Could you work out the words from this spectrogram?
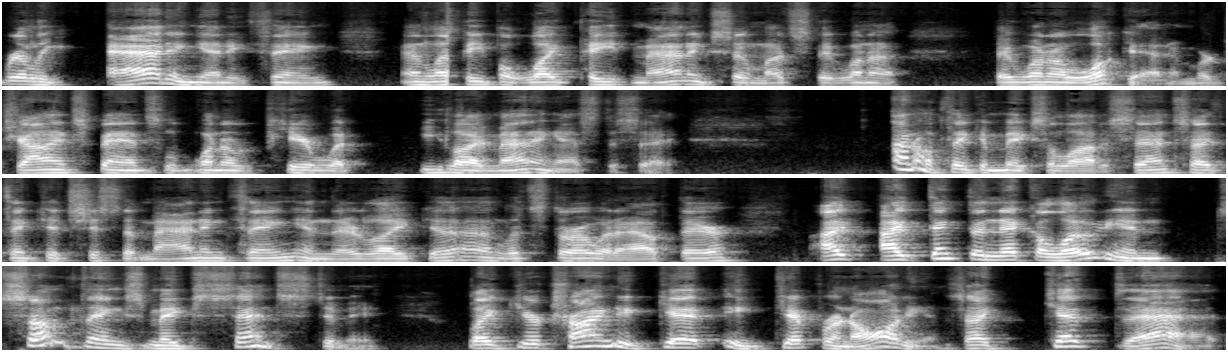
really adding anything unless people like Peyton Manning so much they want to they want to look at him, or Giants fans want to hear what Eli Manning has to say. I don't think it makes a lot of sense. I think it's just a Manning thing, and they're like, uh, let's throw it out there. I, I think the Nickelodeon, some things make sense to me. Like you're trying to get a different audience. I get that.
